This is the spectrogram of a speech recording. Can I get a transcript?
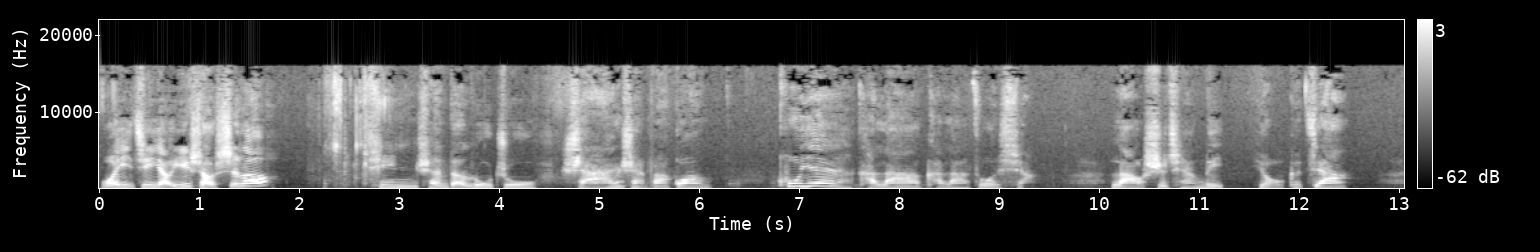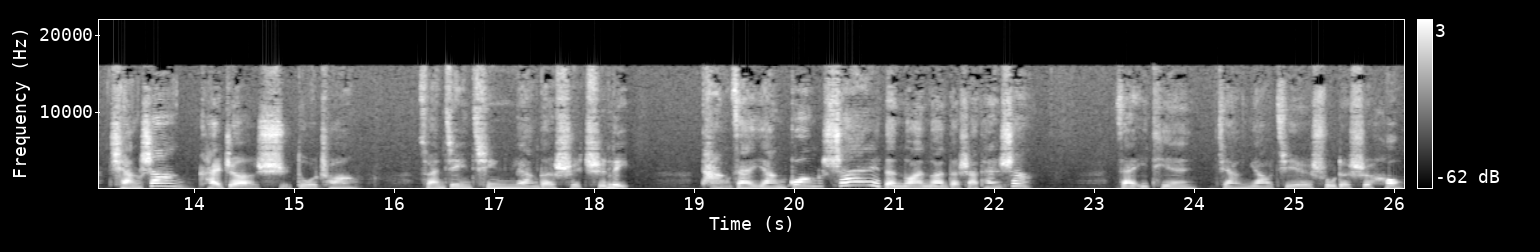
我已经有一首诗喽。清晨的露珠闪闪发光。枯叶咔啦咔啦作响，老石墙里有个家，墙上开着许多窗。钻进清凉的水池里，躺在阳光晒得暖暖的沙滩上，在一天将要结束的时候，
